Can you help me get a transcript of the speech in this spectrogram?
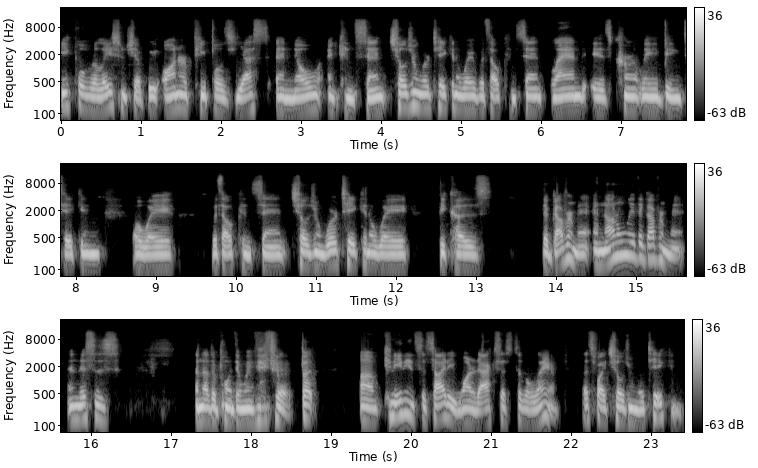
equal relationship, we honor people's yes and no and consent. Children were taken away without consent. Land is currently being taken away without consent. Children were taken away because the government, and not only the government, and this is another point that we made to it. But um, Canadian society wanted access to the land. That's why children were taken.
